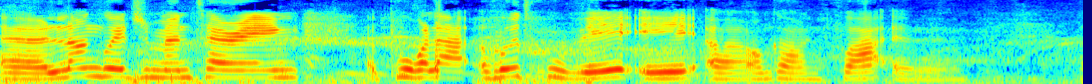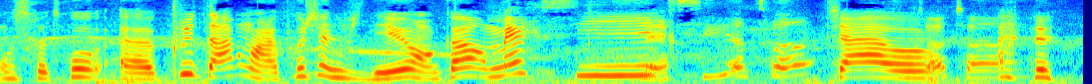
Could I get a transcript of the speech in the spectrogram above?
euh, Language Mentoring, pour la retrouver. Et euh, encore une fois, euh, on se retrouve euh, plus tard dans la prochaine vidéo. Encore merci. Merci à toi. Ciao. Ciao, ciao.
